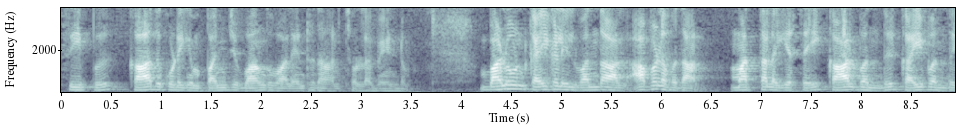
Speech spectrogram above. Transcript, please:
சீப்பு காது குடையும் பஞ்சு வாங்குவாள் என்று தான் சொல்ல வேண்டும். பலூன் கைகளில் வந்தால் அவ்வளவுதான். மத்தள இசை கால்பந்து கைபந்து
